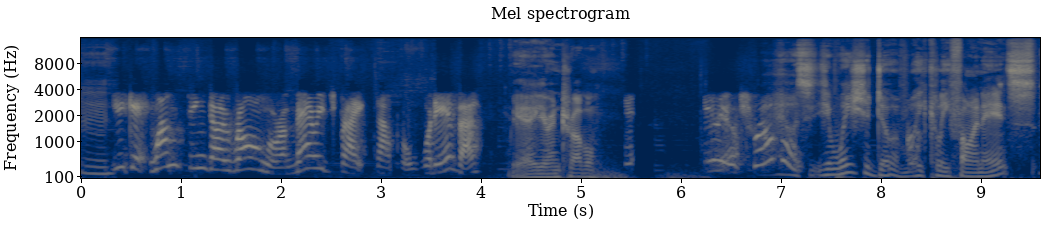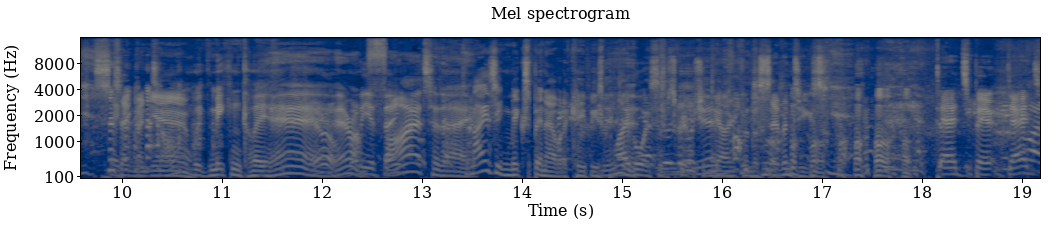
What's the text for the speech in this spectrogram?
Mm. You get one thing go wrong or a marriage breaks up or whatever. Yeah, you're in trouble. You're in trouble. Uh, we should do a weekly finance segment yeah. with Mick and Claire. Yeah, they're on fire think? today. It's amazing Mick's been able to keep his Playboy subscription going from the 70s. Dad's... Be- Dad's,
